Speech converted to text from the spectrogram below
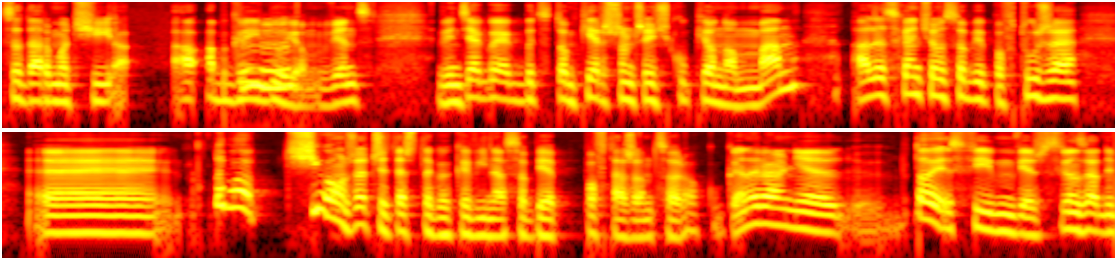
za darmo ci upgrade'ują, mhm. więc, więc ja go jakby tą pierwszą część kupioną mam, ale z chęcią sobie powtórzę, e, no bo siłą rzeczy też tego Kevina sobie powtarzam co roku. Generalnie e, to jest film, wiesz, związany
